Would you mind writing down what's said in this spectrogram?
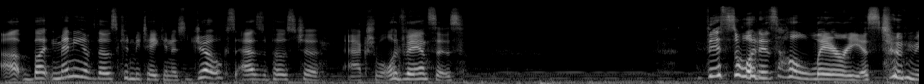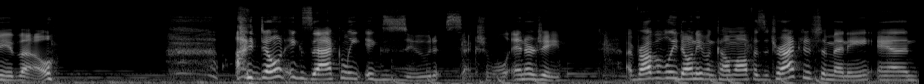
uh, but many of those can be taken as jokes as opposed to actual advances. This one is hilarious to me, though. I don't exactly exude sexual energy. I probably don't even come off as attractive to many, and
